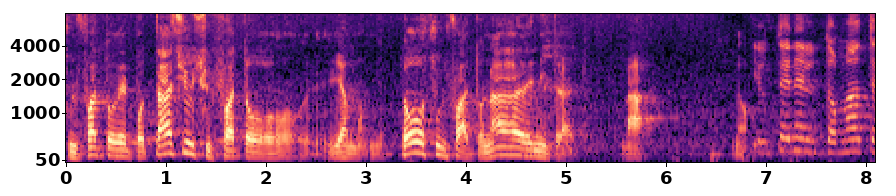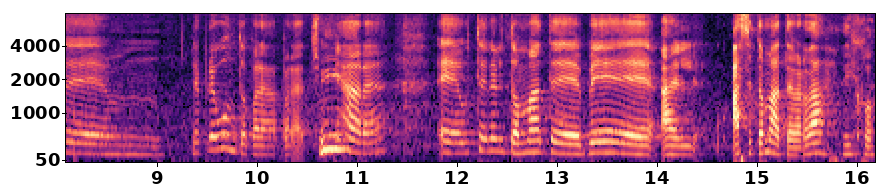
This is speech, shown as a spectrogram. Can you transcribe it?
Sulfato de potasio y sulfato de amonio. Todo sulfato, nada de nitrato. Nada. No. Y usted en el tomate, mm, le pregunto para, para Sí. chusmear, ¿eh? Eh, usted en el tomate ve, al, hace tomate, ¿verdad? Dijo.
